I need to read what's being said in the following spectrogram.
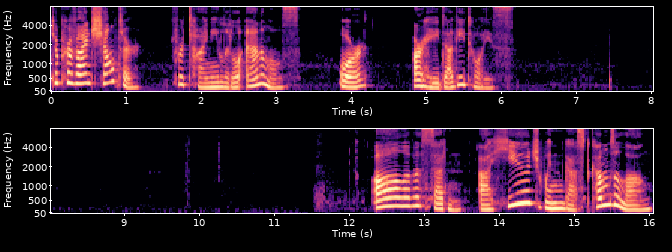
to provide shelter for tiny little animals or our Hey Duggee toys. All of a sudden, a huge wind gust comes along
